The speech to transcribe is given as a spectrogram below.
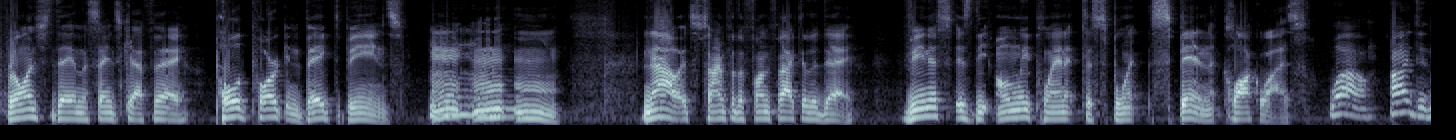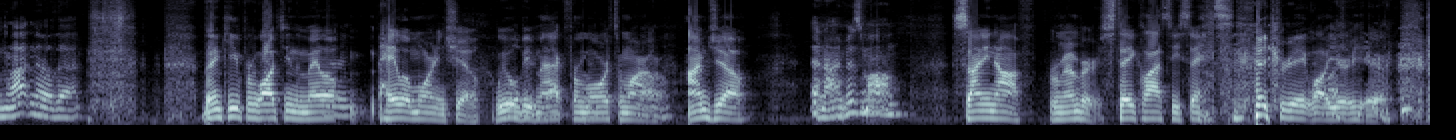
For lunch today in the Saints Cafe, pulled pork and baked beans. Mm-mm-mm. Now it's time for the fun fact of the day. Venus is the only planet to spin clockwise. Wow, I did not know that. Thank you for watching the Halo, Halo Morning Show. We will we'll be, be, back, back for more tomorrow. tomorrow. I'm Joe. And I'm his mom. Signing off. Remember, stay classy, Saints. Create while you're here.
